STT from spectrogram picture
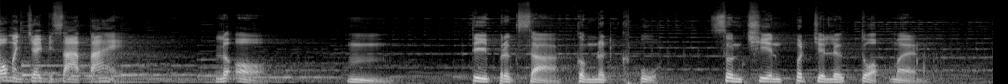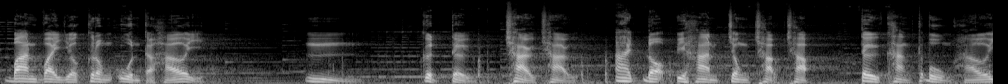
ស់សូមអញ្ជើញពិសាតែល្អហឹមទីប្រឹក្សាគំនិតខ្ពស់សុនឈៀនពិតជាលើកទ័ពមែនបានវាយយកក្រុងអួនទៅហើយអឺមគិតទៅឆាវឆាវអាចដកពីហានចុងឆាប់ឆាប់ទៅខាងត្បូងហើយ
